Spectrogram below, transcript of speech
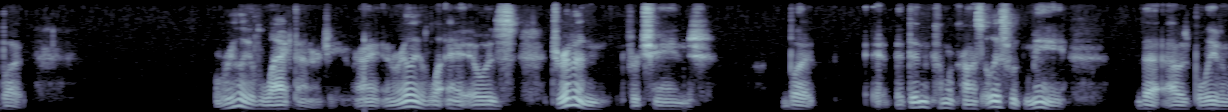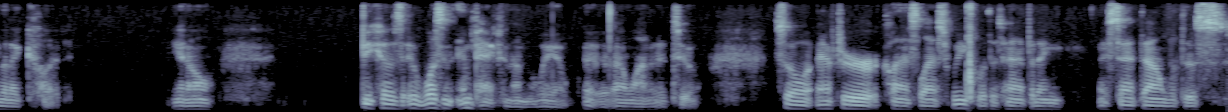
but really lacked energy, right? And really, it was driven for change, but it, it didn't come across, at least with me, that I was believing that I could, you know, because it wasn't impacting them the way I, I wanted it to. So after class last week with this happening, I sat down with this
